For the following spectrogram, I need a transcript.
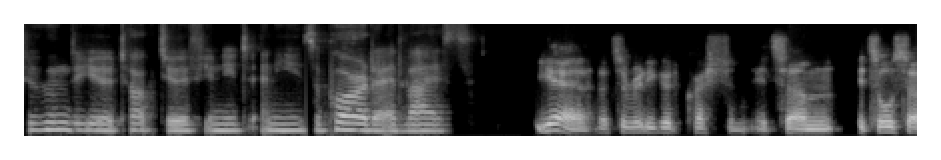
to whom do you talk to if you need any support or advice? Yeah that's a really good question. It's um it's also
